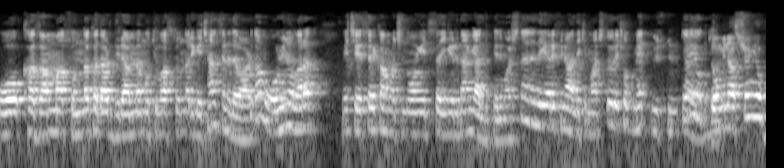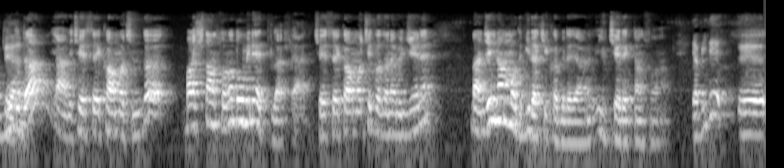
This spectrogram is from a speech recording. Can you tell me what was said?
o kazanma, sonuna kadar direnme motivasyonları geçen sene de vardı ama oyun olarak ne CSK maçında 17 sayı geriden geldikleri maçta ne de yarı finaldeki maçta öyle çok net bir üstünlükleri Yani yoktu. Dominasyon yoktu yani. Burada yani CSK maçında baştan sona domine ettiler yani. CSK maçı kazanabileceğine bence inanmadı bir dakika bile yani ilk çeyrekten sonra. Ya bir de e,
